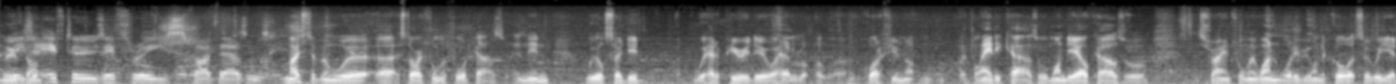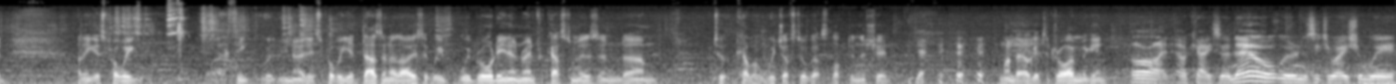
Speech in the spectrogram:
moved These on. are F2s, F3s, 5000s. Most of them were uh, historic Formula Ford cars, and then we also did. We had a period there where I had a uh, quite a few Atlantic cars or Mondial cars or Australian Formula One, whatever you want to call it. So we had, I think it's probably, I think you know, there's probably a dozen of those that we, we brought in and ran for customers, and um, two, a couple of which I've still got locked in the shed. Yeah. One day I'll get to drive them again. All right. Okay. So now we're in a situation where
